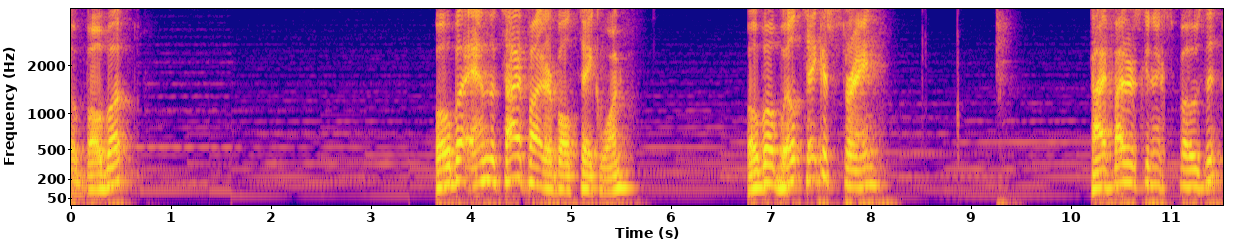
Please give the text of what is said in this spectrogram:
So Boba. Boba and the TIE Fighter both take one. Boba will take a strain. TIE Fighter's going to expose it.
